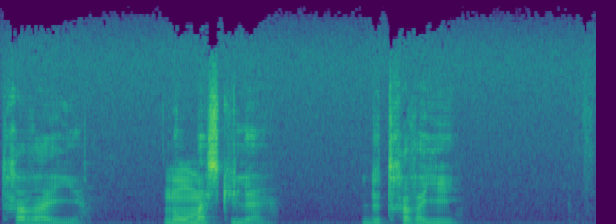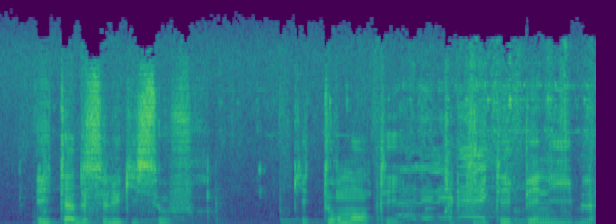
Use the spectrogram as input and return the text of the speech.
Travail. Nom masculin. De travailler. État de celui qui souffre. Qui est tourmenté. Activité pénible.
